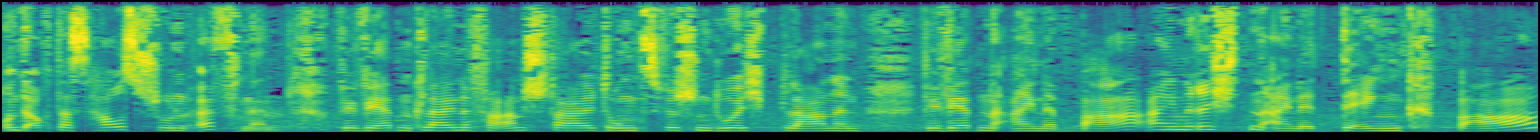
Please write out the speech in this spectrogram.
und auch das Haus schon öffnen. Wir werden kleine Veranstaltungen zwischendurch planen. Wir werden eine Bar einrichten, eine Denkbar.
